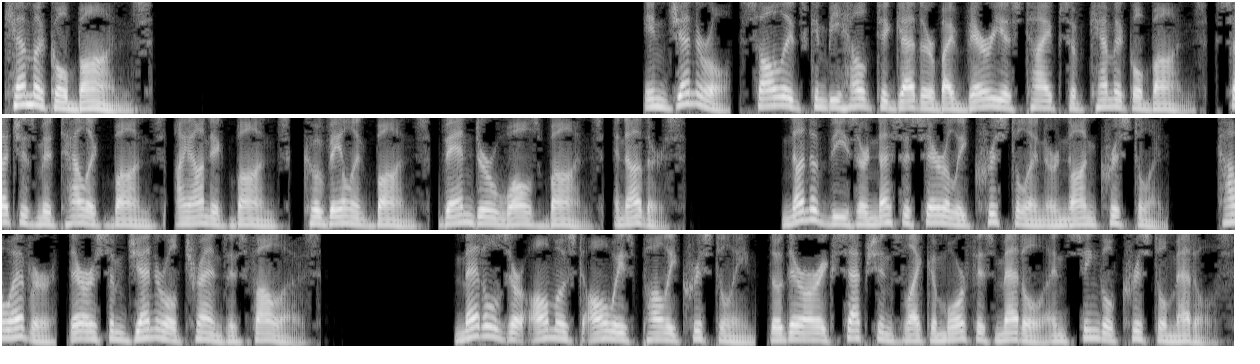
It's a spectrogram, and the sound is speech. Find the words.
Chemical bonds In general, solids can be held together by various types of chemical bonds, such as metallic bonds, ionic bonds, covalent bonds, van der Waals bonds, and others. None of these are necessarily crystalline or non-crystalline. However, there are some general trends as follows. Metals are almost always polycrystalline, though there are exceptions like amorphous metal and single crystal metals.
